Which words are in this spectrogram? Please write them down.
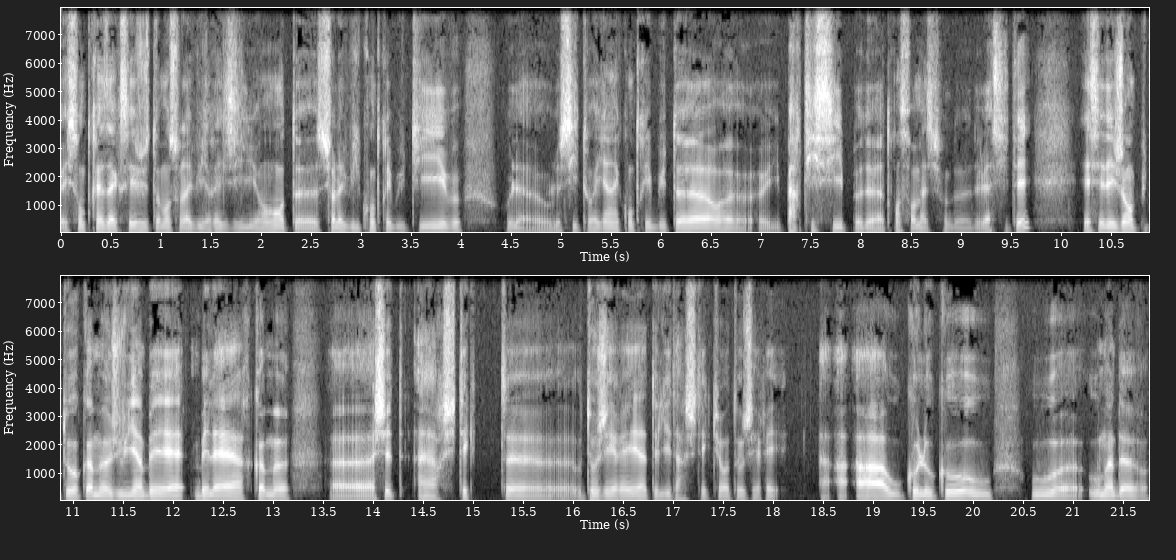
ils sont très axés justement sur la ville résiliente, euh, sur la ville contributive, où, le citoyen est contributeur, euh, il participe de la transformation de, la cité. Et c'est des gens plutôt comme Julien Belair, comme architecte autogéré, atelier d'architecture autogéré, AAA ou Coloco ou, ou, ou main-d'œuvre.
